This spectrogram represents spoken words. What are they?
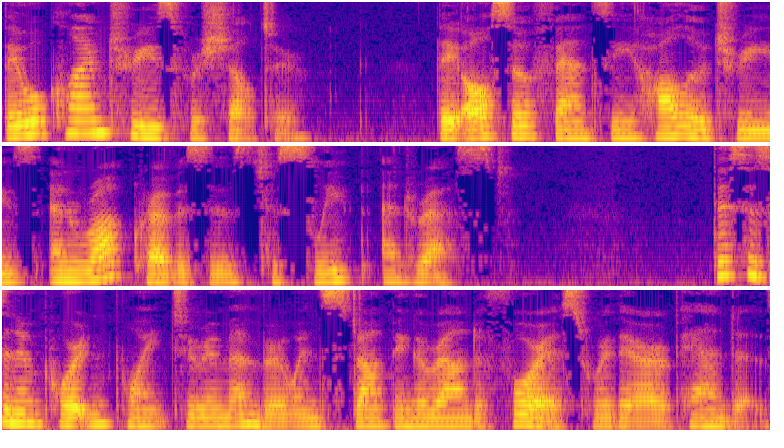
They will climb trees for shelter. They also fancy hollow trees and rock crevices to sleep and rest. This is an important point to remember when stomping around a forest where there are pandas.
